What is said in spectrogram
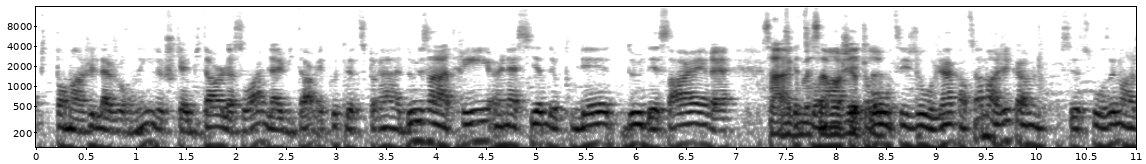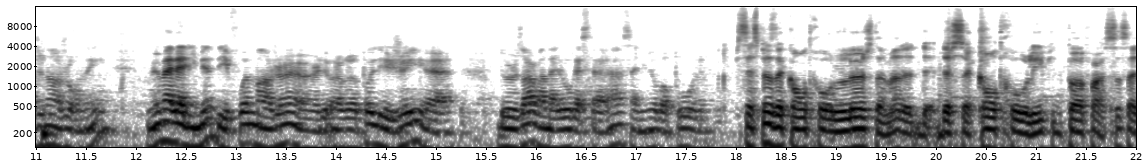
puis de pas manger de la journée, là, jusqu'à 8 heures le soir. Puis là, à 8 heures, écoute, là, tu prends deux entrées, une assiette de poulet, deux desserts, euh, Ça, parce que tu vas manger vite. trop. Je dis aux gens, continue à manger comme c'est supposé manger dans la journée. Même à la limite, des fois, de manger un, un repas léger euh, deux heures avant d'aller au restaurant, ça nuira pas. Là. Puis cette espèce de contrôle-là, justement, de, de, de se contrôler puis de pas faire ça, ça,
